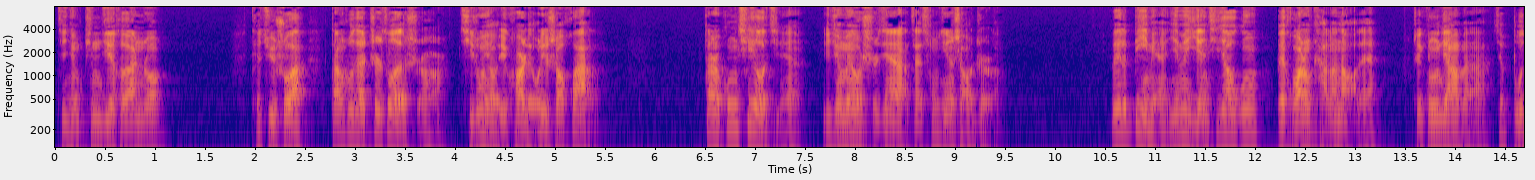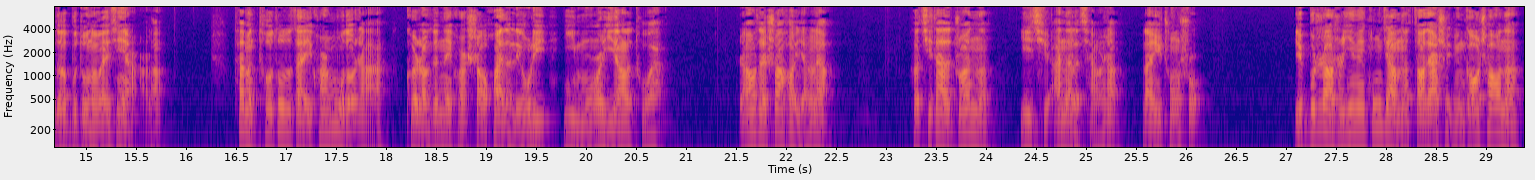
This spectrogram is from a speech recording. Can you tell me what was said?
进行拼接和安装。可据说啊，当初在制作的时候，其中有一块琉璃烧坏了。但是工期又紧，已经没有时间啊，再重新烧制了。为了避免因为延期交工被皇上砍了脑袋，这工匠们啊就不得不动了歪心眼了。他们偷偷的在一块木头上啊刻上跟那块烧坏的琉璃一模一样的图案，然后再刷好颜料，和其他的砖呢一起安在了墙上，滥竽充数。也不知道是因为工匠们的造假水平高超呢，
